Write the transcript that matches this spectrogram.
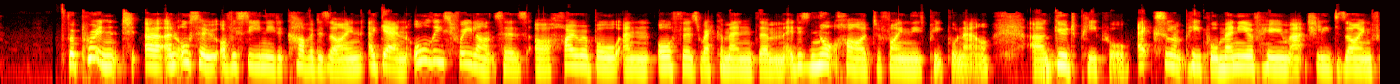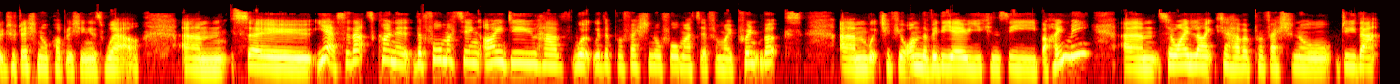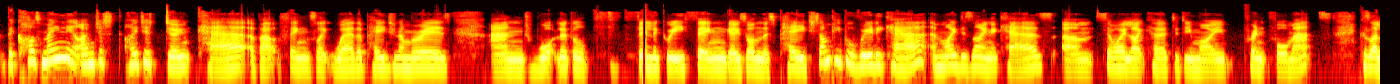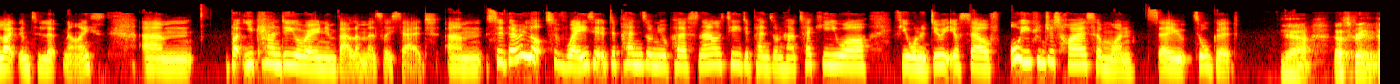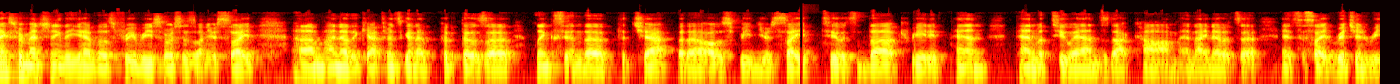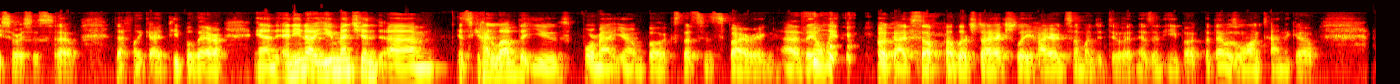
for print, uh, and also obviously you need a cover design. Again, all these freelancers are hireable and authors recommend them. It is not hard to find these people now. Uh, mm. good people, excellent people, many of whom actually design for traditional publishing as well. Um, so, yeah, so that's kind of the formatting. I do have worked with a professional formatter for my print books, um, which if you're on the video, you can see behind me. Um, so I like to have a professional do that because mainly I'm just, I just don't care about things like where the page number is and what little filigree thing goes on this page. Some people really care, and my designer cares. Um, so I like her to do my print formats because I like them to look nice. Um, but you can do your own in Vellum, as I said. Um, so there are lots of ways. It depends on your personality, depends on how techy you are. If you want to do it yourself, or you can just hire someone. So it's all good. Yeah, that's great. And thanks for mentioning that you have those free resources on your site. Um, I know that Catherine's going to put those uh, links in the, the chat, but uh, I'll just read your site too. It's the creative pen, pen with two ends.com. And I know it's a it's a site rich in resources. So definitely guide people there. And and you know, you mentioned um, it's I love that you format your own books. That's inspiring. Uh, the only book I've self-published, I actually hired someone to do it as an ebook, but that was a long time ago.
